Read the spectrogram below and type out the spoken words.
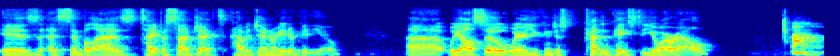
is as simple as type a subject, have it generate a video. Uh, we also, where you can just cut and paste the URL. Ah.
